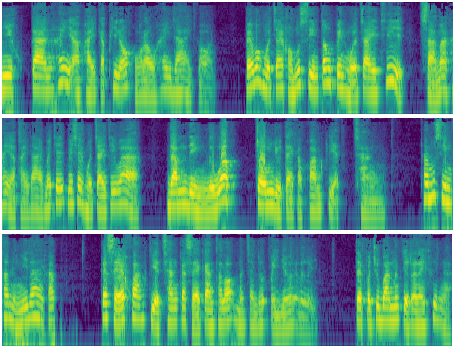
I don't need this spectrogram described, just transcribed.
มี การให้อภัยกับพี่น้องของเราให้ได้ก่อน แปลว่าหัวใจของมุสลิมต้องเป็นหัวใจที่สามารถให้อภัยได้ ไม่ใช่ไม่ใช่หัวใจที่ว่าดำดิ่งหรือว่าจมอยู่แต่กับความเกลียดชัง ถ้ามุสลิมทำอย่างนี้ได้ครับ กระแสความเกลียดชังกระแสการทะเลาะมันจะลดไปเยอะเลย แต่ปัจจุบันมันเกิดอะไรขึ้นล่ะ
